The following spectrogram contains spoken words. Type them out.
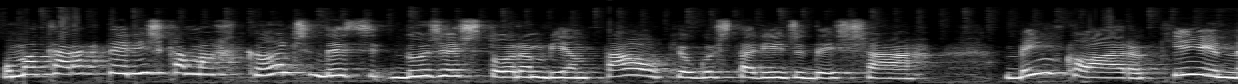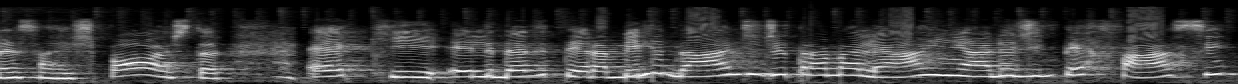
Uma característica marcante desse, do gestor ambiental, que eu gostaria de deixar bem claro aqui nessa resposta, é que ele deve ter habilidade de trabalhar em área de interface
